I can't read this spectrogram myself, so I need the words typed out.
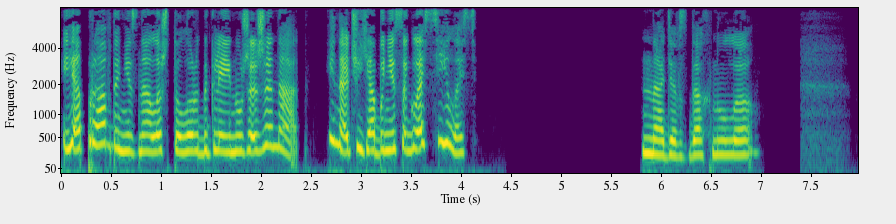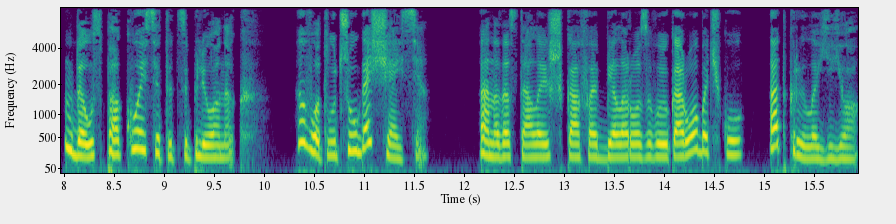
я правда не знала, что лорд Глейн уже женат, иначе я бы не согласилась. Надя вздохнула. Да успокойся ты, цыпленок. Вот лучше угощайся. Она достала из шкафа бело-розовую коробочку, открыла ее.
